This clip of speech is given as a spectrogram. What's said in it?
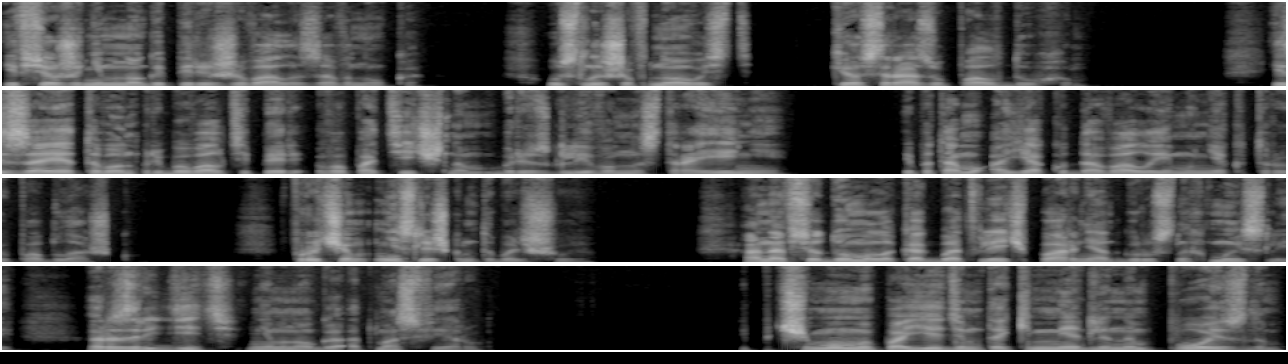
и все же немного переживала за внука. Услышав новость, Кёс сразу пал духом. Из-за этого он пребывал теперь в апатичном, брюзгливом настроении, и потому Аяку давала ему некоторую поблажку. Впрочем, не слишком-то большую. Она все думала, как бы отвлечь парня от грустных мыслей, разрядить немного атмосферу. «И почему мы поедем таким медленным поездом?»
